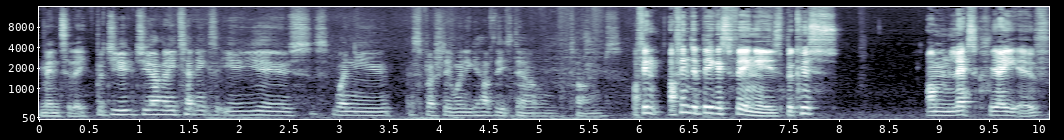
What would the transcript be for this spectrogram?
mentally. But do you do you have any techniques that you use when you, especially when you have these down times? I think I think the biggest thing is because I'm less creative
